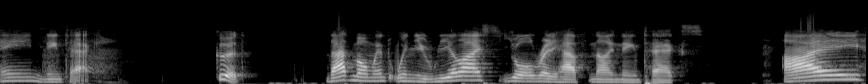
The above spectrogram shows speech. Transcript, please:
a name tag. Good. That moment when you realize you already have 9 name tags. I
